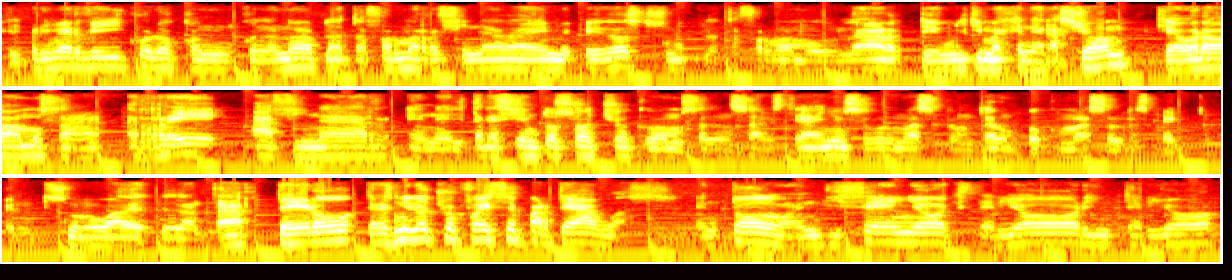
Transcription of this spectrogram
el primer vehículo con, con, la nueva plataforma refinada MP2, que es una plataforma modular de última generación, que ahora vamos a reafinar en el 308 que vamos a lanzar este año. Seguro me vas a preguntar un poco más al respecto, pero entonces no me voy a adelantar. Pero 3008 fue ese parteaguas en todo, en diseño, exterior, interior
